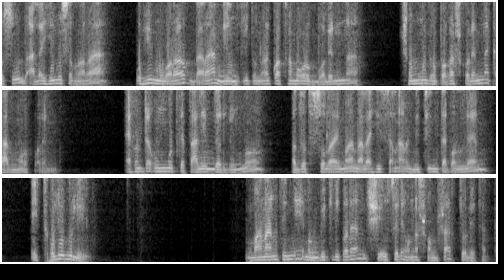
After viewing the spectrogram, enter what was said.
রসুল আলাইহিমুসালামরা ওহি মোবারক দ্বারা নিয়ন্ত্রিত না কথা মোবারক বলেন না, সম্মত প্রকাশ করেন না, কাজ মোবারক করেন না। এখনটা উন্মতকে তালিম দেওয়ার জন্য হজরত সোলাইমান আলাহি সালাম চিন্তা করলেন, এই থলিগুলি বানান তিনি এবং বিক্রি করেন সে ছেলে, ওনার সংসার চলে থাকে।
